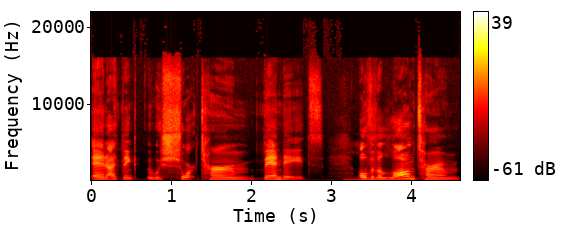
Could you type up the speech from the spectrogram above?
and I think it was short term band aids. Over the mm. long term,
